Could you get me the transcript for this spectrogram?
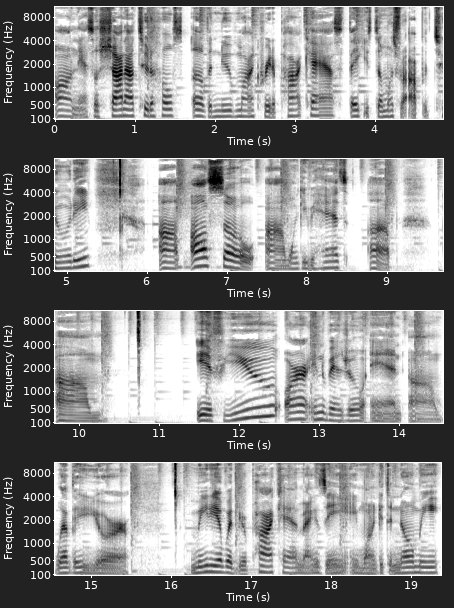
on there. So shout out to the host of the New Mind Creator podcast. Thank you so much for the opportunity. Um, also, I want to give you heads up. Um, if you are an individual and um, whether you're media, whether you're podcast, magazine, and you want to get to know me,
